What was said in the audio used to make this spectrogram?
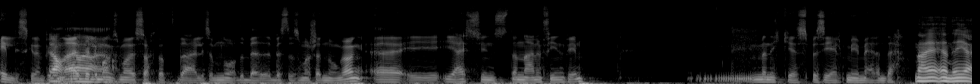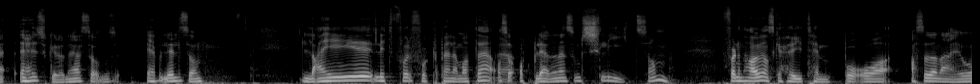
elsker den Ja, filmen. ja, ja, Veldig mange som har sagt at det er liksom noe av det beste som har skjedd noen gang. Uh, jeg syns den er en fin film, men ikke spesielt mye mer enn det. Nei, jeg er enig. Jeg, jeg husker når jeg så den. Jeg ble litt sånn lei litt for fort på en eller annen måte. Og så opplevde jeg den som slitsom. For den har jo ganske høy tempo, og altså, den er jo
